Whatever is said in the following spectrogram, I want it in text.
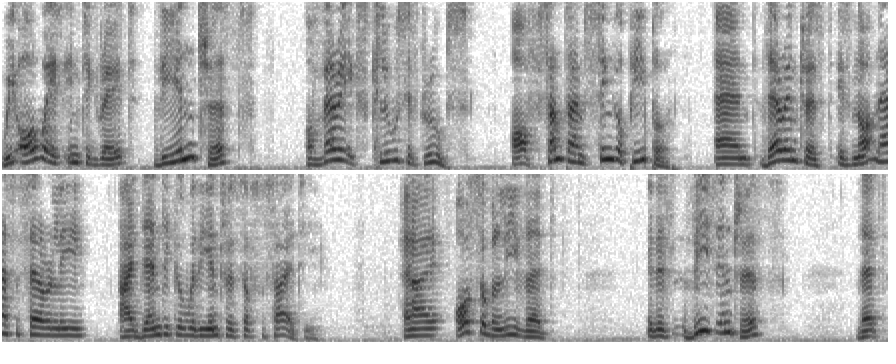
we always integrate the interests of very exclusive groups, of sometimes single people, and their interest is not necessarily identical with the interests of society. And I also believe that it is these interests that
